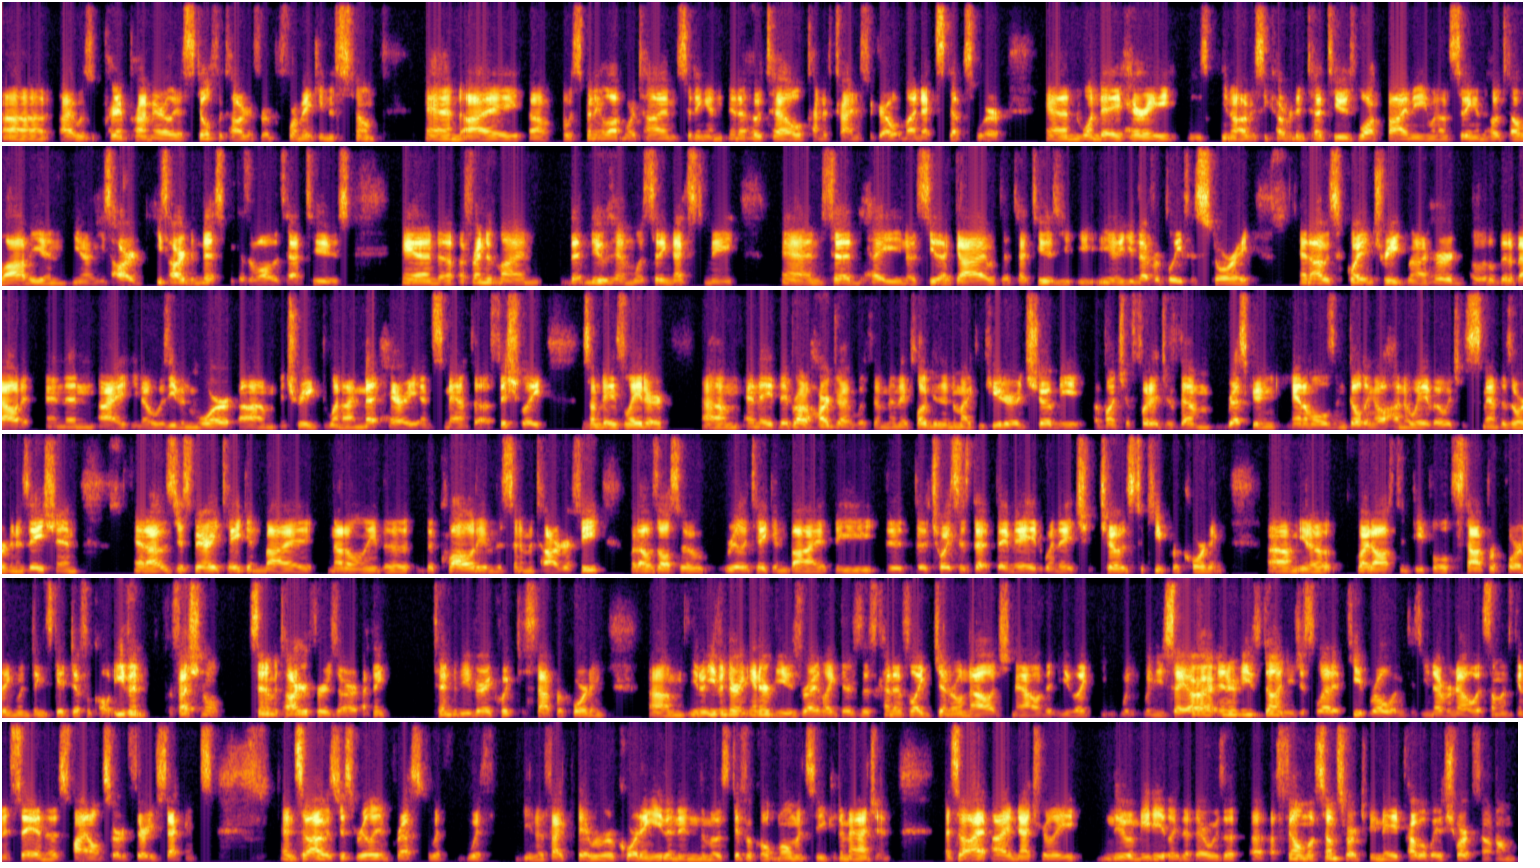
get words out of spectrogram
Uh, I was primarily a still photographer before making this film, and I uh, was spending a lot more time sitting in in a hotel, kind of trying to figure out what my next steps were. And one day, Harry, who's you know obviously covered in tattoos, walked by me when I was sitting in the hotel lobby, and you know he's hard he's hard to miss because of all the tattoos and uh, a friend of mine that knew him was sitting next to me and said, "Hey, you know, see that guy with the tattoos? You, you, you, know, you never believe his story." And I was quite intrigued when I heard a little bit about it, and then I, you know, was even more um, intrigued when I met Harry and Samantha officially some days later. Um, and they they brought a hard drive with them, and they plugged it into my computer and showed me a bunch of footage of them rescuing animals and building Hoja Nueva, which is Samantha's organization, and I was just very taken by not only the the quality of the cinematography, but I was also really taken by the the, the choices that they made when they ch- chose to keep recording. Um, you know, quite often people stop recording when things get difficult. Even professional cinematographers are, I think, tend to be very quick to stop recording um, you know, even during interviews, right? Like there's this kind of like general knowledge now that you like when, when you say, all right, interview's done, you just let it keep rolling because you never know what someone's going to say in those final sort of 30 seconds. And so I was just really impressed with, with, you know, the fact that they were recording even in the most difficult moments that you could imagine. And so I, I naturally knew immediately that there was a, a film of some sort to be made, probably a short film.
